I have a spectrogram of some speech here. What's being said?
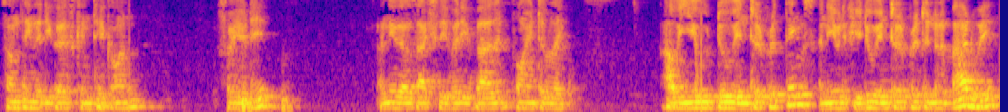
something that you guys can take on for your day i think that was actually a very valid point of like how you do interpret things and even if you do interpret it in a bad way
